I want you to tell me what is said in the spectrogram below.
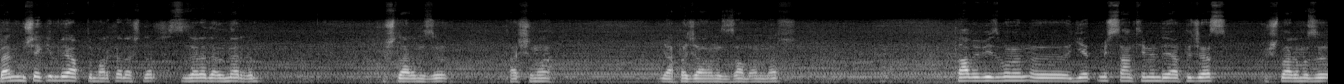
Ben bu şekilde yaptım arkadaşlar. Sizlere de öneririm. Kuşlarınızı taşıma yapacağınız zamanlar. Tabii biz bunun e, 70 santiminde yapacağız. Kuşlarımızı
